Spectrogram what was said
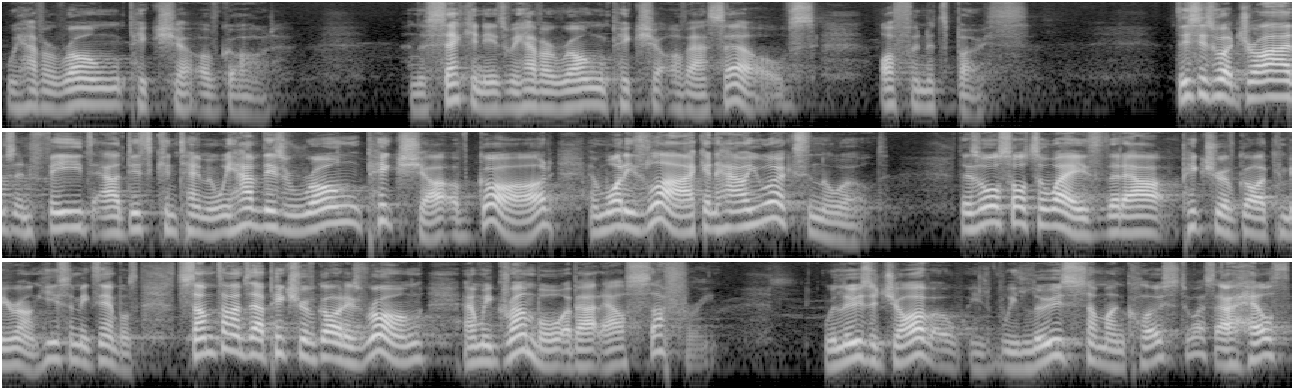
we have a wrong picture of God. And the second is we have a wrong picture of ourselves. Often it's both. This is what drives and feeds our discontentment. We have this wrong picture of God and what He's like and how He works in the world. There's all sorts of ways that our picture of God can be wrong. Here's some examples. Sometimes our picture of God is wrong and we grumble about our suffering. We lose a job, we lose someone close to us, our health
